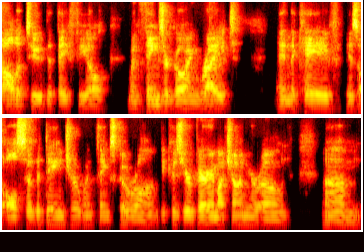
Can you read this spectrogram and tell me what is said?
solitude that they feel when things are going right in the cave is also the danger when things go wrong because you're very much on your own. Um,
